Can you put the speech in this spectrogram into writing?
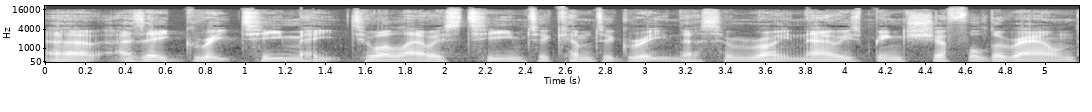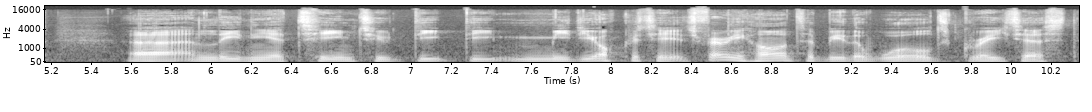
uh, as a great teammate to allow his team to come to greatness. And right now he's being shuffled around uh, and leading a team to deep, deep mediocrity. It's very hard to be the world's greatest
